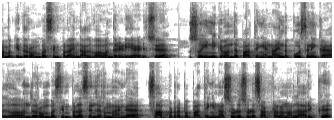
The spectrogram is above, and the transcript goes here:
நமக்கு இந்த ரொம்ப சிம்பிளாக இந்த அல்வா வந்து ரெடி ஆகிடுச்சு ஸோ இன்றைக்கி வந்து பார்த்தீங்கன்னா இந்த பூசணிக்காய் அல்வா வந்து ரொம்ப சிம்பிளாக செஞ்சுருந்தாங்க. சாப்பிட்றப்ப பார்த்தீங்கன்னா சுட சுட சாப்பிட்டாலும் நல்லா இருக்குது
